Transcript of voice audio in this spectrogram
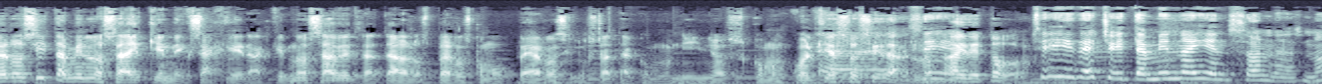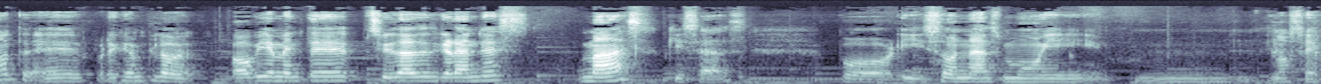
Pero sí también los hay quien exagera, que no sabe tratar a los perros como perros y los trata como niños, como en cualquier Ah, sociedad, ¿no? sí. Hay de todo. Sí, de hecho, y también hay en zonas, ¿no? Eh, por ejemplo, obviamente ciudades grandes más, quizás, por, y zonas muy, mm, no sé,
